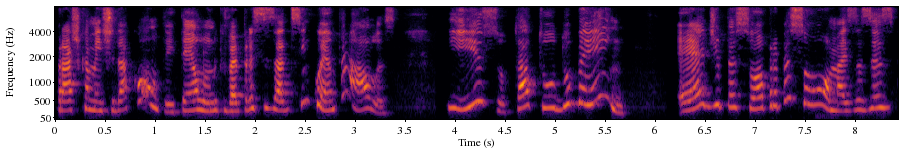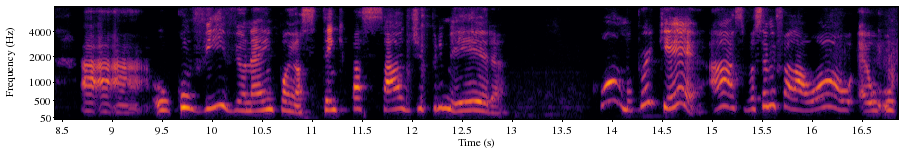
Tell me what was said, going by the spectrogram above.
praticamente dar conta, e tem aluno que vai precisar de 50 aulas. E isso tá tudo bem. é de pessoa para pessoa, mas às vezes a, a, o convívio né, impõe, ó, você tem que passar de primeira. Como? Por quê? Ah, se você me falar, oh, o, o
